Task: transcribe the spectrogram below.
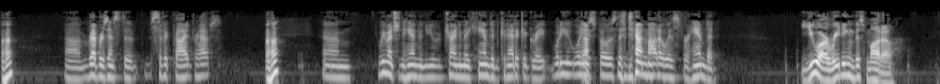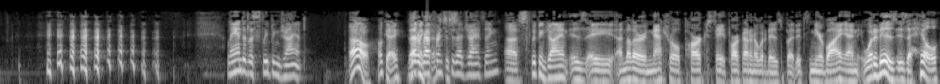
Uh huh. um, represents the civic pride, perhaps. Uh huh. Um, we mentioned Hamden. You were trying to make Hamden, Connecticut, great. What do you what do Yeah. you suppose the town motto is for Hamden? You are reading this motto. Land of the Sleeping Giant. Oh, okay. Is that, a makes sense, reference to that giant thing? Uh, Sleeping Giant is a another natural park, state park. I don't know what it is, but it's nearby. And what it is is a hill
